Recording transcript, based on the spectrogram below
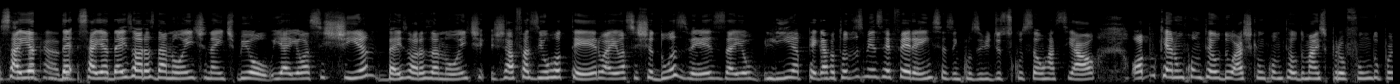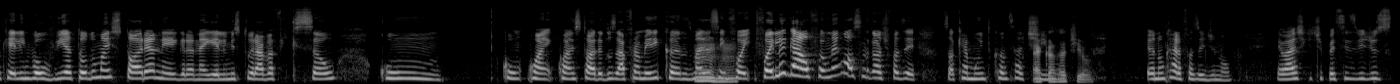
saía, de- saía 10 horas da noite na HBO. E aí eu assistia 10 horas da noite, já fazia o roteiro, aí eu assistia duas vezes, aí eu lia, pegava todas as minhas referências, inclusive de discussão racial. Óbvio que era um conteúdo, acho que um conteúdo mais profundo, porque ele envolvia toda uma história negra, né? E ele misturava ficção com. Com, com, a, com a história dos afro-americanos. Mas, assim, Uhum. foi, foi legal, foi um negócio legal de fazer. Só que é muito cansativo. É cansativo. Eu não quero fazer de novo. Eu acho que, tipo, esses vídeos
